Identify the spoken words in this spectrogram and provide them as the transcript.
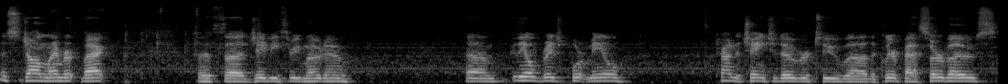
this is John Lambert back with uh, JB3 Moto. Um, the old Bridgeport mill trying to change it over to uh, the ClearPath servos.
